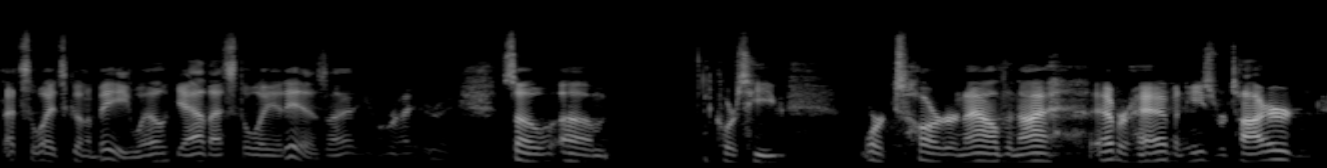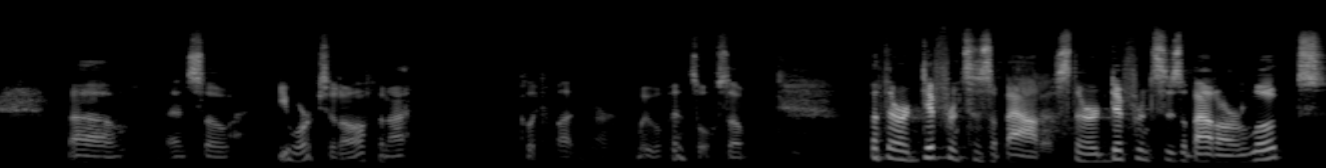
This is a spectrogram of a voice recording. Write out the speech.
that's the way it's going to be. Well, yeah, that's the way it is. I, you know, right, right. So, um, of course, he works harder now than I ever have, and he's retired, and, uh, and so he works it off, and I click a button or move a pencil. So, but there are differences about us. There are differences about our looks.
